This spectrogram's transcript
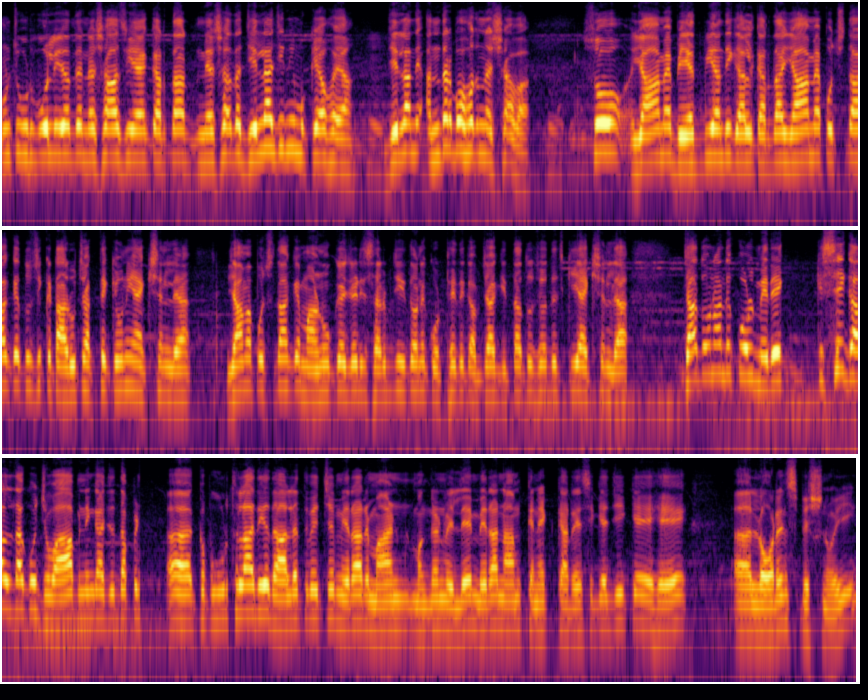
ਹੁਣ ਝੂਠ ਬੋਲੀ ਜਾਂਦੇ, ਨਸ਼ਾ ਅਸੀਂ ਐ ਕਰਤਾ, ਨਸ਼ਾ ਤਾਂ ਜੇਲ੍ਹਾਂ 'ਚ ਹੀ ਨਹੀਂ ਮੁੱਕਿਆ ਹੋਇਆ। ਜੇਲ੍ਹਾਂ ਦੇ ਅੰਦਰ ਬਹੁਤ ਨਸ਼ਾ ਵਾ। ਸੋ, ਜਾਂ ਮੈਂ ਬੇਅਦਬੀਆਂ ਦੀ ਗੱਲ ਕਰਦਾ, ਜਾਂ ਮੈਂ ਪੁੱਛਦਾ ਕਿ ਤੁਸੀਂ ਕਟਾਰੂ ਚੱਕ ਤੇ ਕਿਉਂ ਨਹੀਂ ਐਕਸ਼ਨ ਲਿਆ? ਜਾਂ ਮੈਂ ਪੁੱਛਦਾ ਕਿ ਮਾਣੂ ਕੇ ਜਿਹੜੀ ਸਰਬਜੀਤ ਉਹਨੇ ਕੋਠੇ ਤੇ ਕਬਜ਼ਾ ਕੀਤਾ, ਤੁਸੀਂ ਉਹਦੇ 'ਚ ਕੀ ਐਕਸ਼ਨ ਲਿਆ? ਜਦ ਉਹਨਾਂ ਦੇ ਕੋਲ ਮੇਰੇ ਕਿਸੇ ਗੱਲ ਦਾ ਕੋਈ ਜਵਾਬ ਨਹੀਂਗਾ ਜਿੱਦਾਂ ਪਿੰ- ਕਪੂਰਥਲਾ ਦੀ ਅਦਾਲਤ ਵਿੱਚ ਮੇਰਾ ਰਿਮਾਂਡ ਮੰਗਣ ਵੇਲੇ ਮੇਰਾ ਨਾਮ ਕਨੈਕਟ ਕਰ ਰਹੇ ਸੀਗੇ ਜੀ ਕਿ ਇਹ ਅ, ਲਾਰੈਂਸ ਬਿਸ਼ਨੋਈ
